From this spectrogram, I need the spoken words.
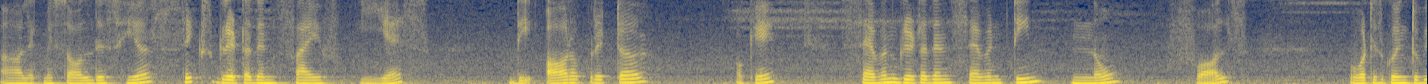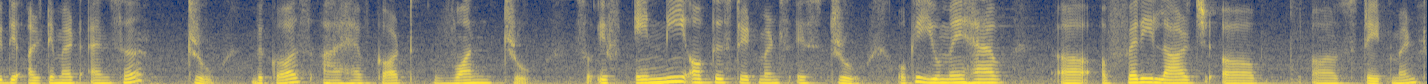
uh, let me solve this here. 6 greater than 5 yes. The OR operator okay. 7 greater than 17 no. False. What is going to be the ultimate answer? True. Because I have got one true. So if any of the statements is true okay you may have uh, a very large uh, uh, statement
